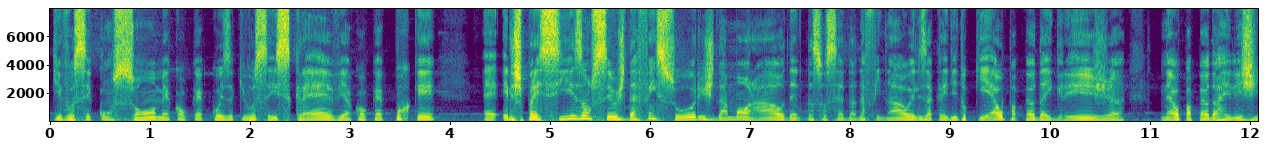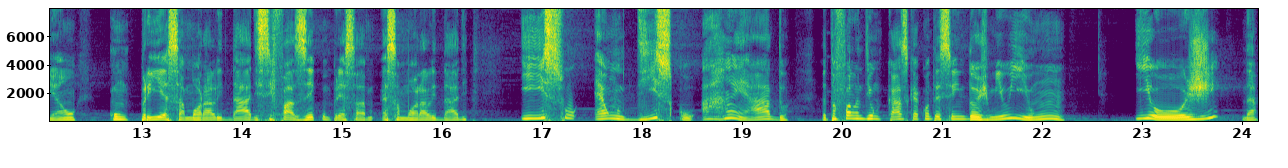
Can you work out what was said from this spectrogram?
que você consome, a qualquer coisa que você escreve, a qualquer. Porque é, eles precisam ser os defensores da moral dentro da sociedade. Afinal, eles acreditam que é o papel da igreja, né, o papel da religião, cumprir essa moralidade, se fazer cumprir essa, essa moralidade. E isso é um disco arranhado. Eu estou falando de um caso que aconteceu em 2001 e hoje, né,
